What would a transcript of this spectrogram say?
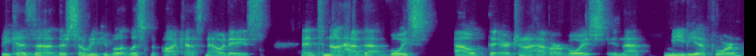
because uh, there's so many people that listen to podcasts nowadays and to not have that voice out there to not have our voice in that media form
